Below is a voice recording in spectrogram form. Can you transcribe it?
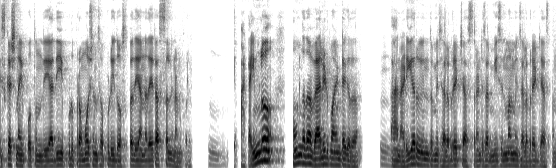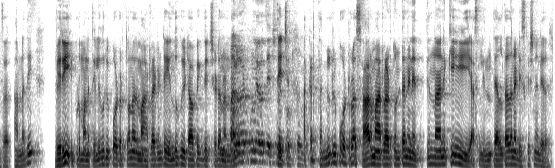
డిస్కషన్ అయిపోతుంది అది ఇప్పుడు ప్రమోషన్స్ అప్పుడు ఇది వస్తుంది అన్నదైతే అస్సలు నేను అనుకోలేదు. ఆ టైంలో అవును కదా వ్యాలిడ్ పాయింటే కదా. ఆయన అడిగారు ఇంత మీరు సెలబ్రేట్ చేస్తారంటే సార్ మీ సినిమాలు మేము సెలబ్రేట్ చేస్తాం సార్ అన్నది వెరీ ఇప్పుడు మన తెలుగు రిపోర్టర్తో అది మాట్లాడింటే ఎందుకు ఈ టాపిక్ తెచ్చాడని అన్నాను పలుగట్టుకుని ఏదో తెచ్చి తెచ్చినట్టు అక్కడ తమిళ రిపోర్టర్ ఆ సార్ మాట్లాడుతుంటే నేను ఎత్తిన దానికి అసలు ఇంత వెళ్తుందనే డిస్కషనే లేదు అసలు.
